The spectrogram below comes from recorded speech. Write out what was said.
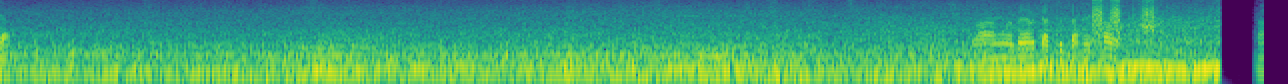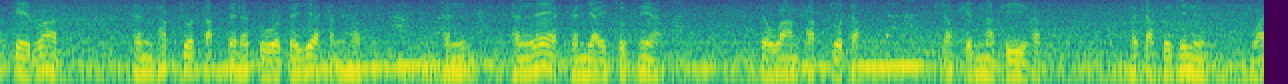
จับ วางไว้แล้วจัดจุดจัดให้เข้า สังเกตว่าแผ่นทับตัวจับแต่ละตัวจะแยกกันนะครับ แผ่นแผ่นแรกแผ่นใหญ่สุดเนี่ย จะวางทับตัวจับจากเข็มนาทีครับ แล้วจับตัวที่หนึ่งไว้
